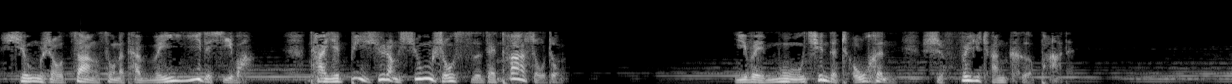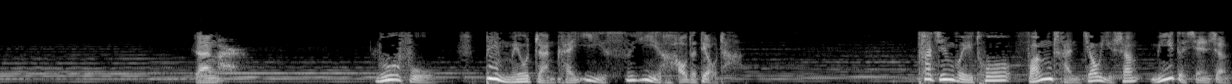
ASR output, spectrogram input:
凶手葬送了他唯一的希望，他也必须让凶手死在他手中。一位母亲的仇恨是非常可怕的。然而，罗夫并没有展开一丝一毫的调查。他仅委托房产交易商米德先生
